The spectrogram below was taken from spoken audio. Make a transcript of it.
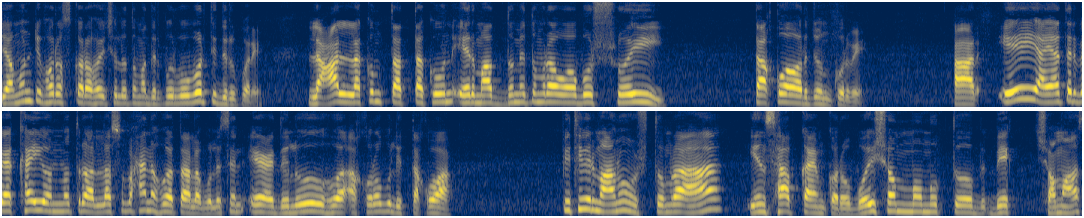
যেমনটি ফরজ করা হয়েছিল তোমাদের পূর্ববর্তীদের উপরে। আল্লাকুম তাত্তাকুন, এর মাধ্যমে তোমরা অবশ্যই তাকোয়া অর্জন করবে। আর এই আয়াতের ব্যাখ্যাই অন্যত্র আল্লাহ সুবাহান হুয়া তালা বলেছেন এ দিলু হুয়া আকরবুল তাকোয়া পৃথিবীর মানুষ তোমরা ইনসাফ কায়েম করো। বৈষম্য মুক্ত সমাজ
